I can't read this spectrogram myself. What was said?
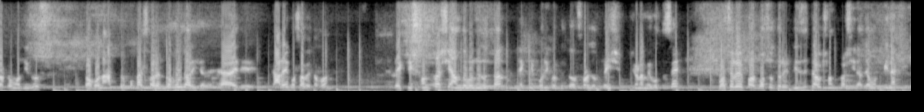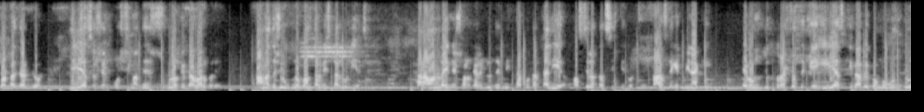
ডক্টর মোহাম্মদ ইউনুস, তখন আত্মপ্রকাশ করেন দখলদার হিসাবে। হ্যাঁ এই যে, কারে বসাবে তখন? একটি সন্ত্রাসী আন্দোলনের উত্থান, একটি পরিকল্পিত ষড়যন্ত্র। এই শিরোনামে বলতেছে, বছরের পর বছর ধরে ডিজিটাল সন্ত্রাসীরা যেমন পিনাকি ভট্টাচার্য, ইলিয়াস হোসেন, পশ্চিমা দেশগুলোকে ব্যবহার করে বাংলাদেশে উগ্রপন্থার বিস্তার ঘটিয়েছে। তারা অনলাইনে সরকারের বিরুদ্ধে মিথ্যা প্রচার চালিয়ে অস্থিরতা সৃষ্টি করছে। ফ্রান্স থেকে পিনাকি এবং যুক্তরাষ্ট্র থেকে ইলিয়াস কীভাবে বঙ্গবন্ধু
